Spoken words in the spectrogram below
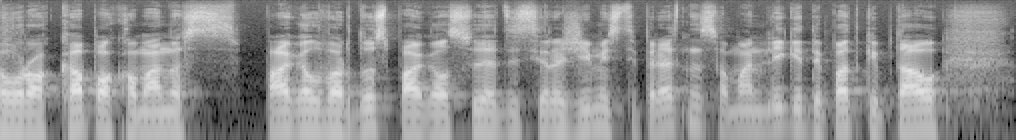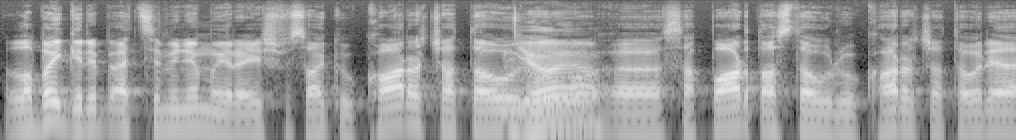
Eurocapo komandos pagal vardus, pagal sudėtis yra žymiai stipresnis, o man lygiai taip pat kaip tau labai geri atsiminimai yra iš visokių Koročio taurių. Uh, Saportos taurių, Koročio taurė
